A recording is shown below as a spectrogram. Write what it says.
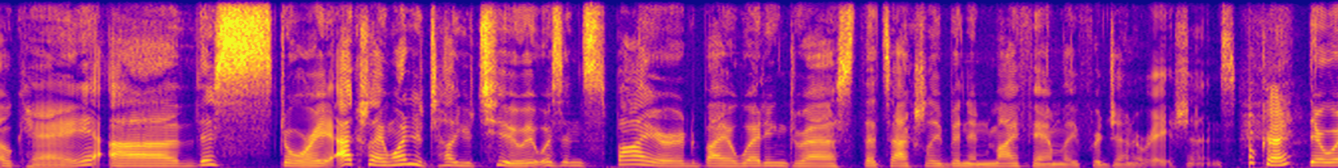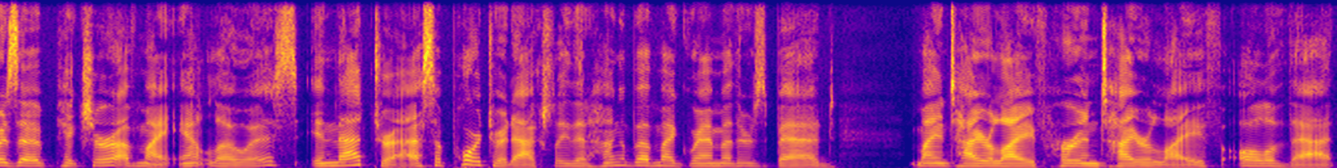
Okay. Uh, this story, actually, I wanted to tell you too, it was inspired by a wedding dress that's actually been in my family for generations. Okay. There was a picture of my Aunt Lois in that dress, a portrait actually, that hung above my grandmother's bed my entire life, her entire life, all of that.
